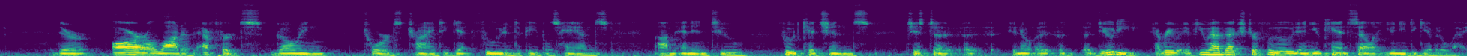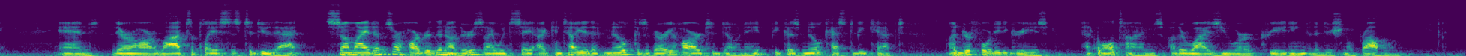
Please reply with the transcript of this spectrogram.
There are a lot of efforts going towards trying to get food into people's hands um, and into food kitchens. Just a, a you know a, a, duty. Every if you have extra food and you can't sell it, you need to give it away. And there are lots of places to do that. Some items are harder than others. I would say I can tell you that milk is very hard to donate because milk has to be kept under 40 degrees at all times, otherwise, you are creating an additional problem.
